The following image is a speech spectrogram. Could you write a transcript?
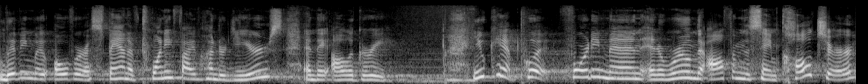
living over a span of 2500 years and they all agree you can't put 40 men in a room that all from the same culture,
